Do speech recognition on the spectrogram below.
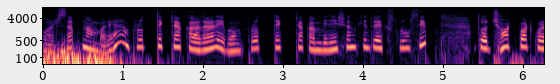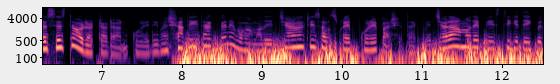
হোয়াটসঅ্যাপ নাম্বারে হ্যাঁ? প্রত্যেকটা কালার এবং প্রত্যেকটা কম্বিনেশন কিন্তু এক্সক্লুসিভ তো ঝটপট করে শেষটা অর্ডারটা ডান করে দেবেন। সাথেই থাকবেন এবং আমাদের চ্যানেলটি সাবস্ক্রাইব করে পাশে থাকবেন। যারা আমাদের পেজ থেকে দেখবেন,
